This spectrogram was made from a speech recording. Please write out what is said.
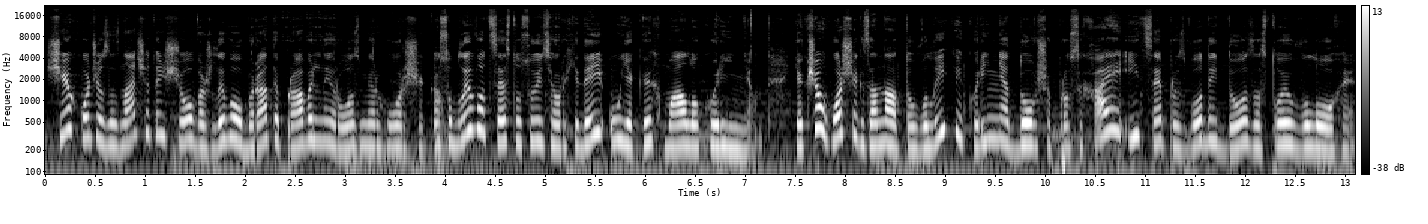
Ще хочу зазначити, що важливо обирати правильний розмір горщика. Особливо це стосується орхідей, у яких мало коріння. Якщо горщик занадто великий, коріння довше просихає і це призводить до застою вологи.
